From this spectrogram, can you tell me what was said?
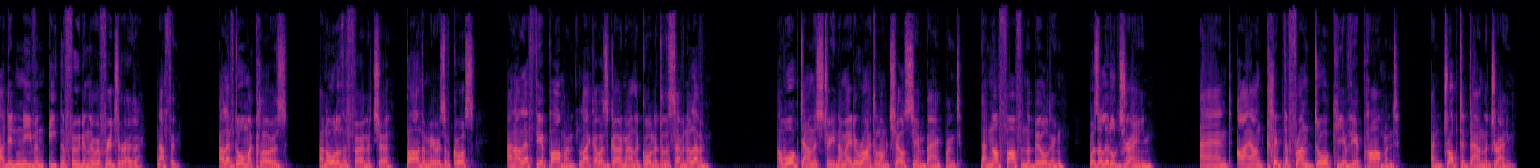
I didn't even eat the food in the refrigerator. Nothing. I left all my clothes and all of the furniture, bar the mirrors, of course, and I left the apartment like I was going round the corner to the 7 Eleven. I walked down the street and I made a right along Chelsea Embankment, and not far from the building was a little drain. And I unclipped the front door key of the apartment and dropped it down the drain.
